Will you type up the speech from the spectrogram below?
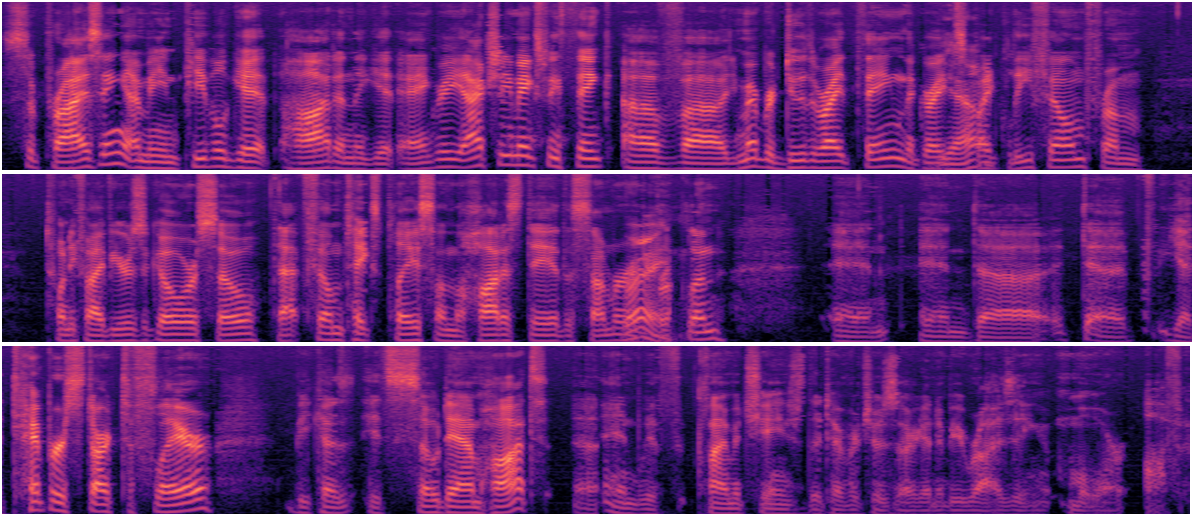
surprising. I mean, people get hot and they get angry. It actually makes me think of, uh, you remember Do the Right Thing, the great Yeah. Spike Lee film from 25 years ago or so. That film takes place on the hottest day of the summer Right. in Brooklyn. And, and uh, uh, yeah, tempers start to flare because it's so damn hot. Uh, and with climate change, the temperatures are going to be rising more often.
